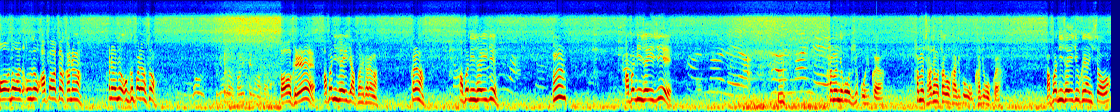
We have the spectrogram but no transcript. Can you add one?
어, 너, 왔- 어, 너 아빠 왔다, 가능아. 너, 그 빨리 왔어. 어, 그래? 아빠 인사해야지, 아빠한테 가능아. 가능아, 아빠 인사해야지. 응? 아빠 인사해야지. 응. 할머니. 할머니가 오실, 오실 거야. 할머니 자전거 타고 가지고, 가지고 올 거야. 아빠 인사해야지, 그냥 있어.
